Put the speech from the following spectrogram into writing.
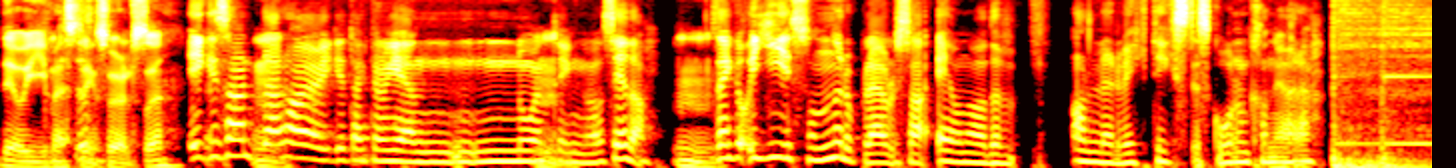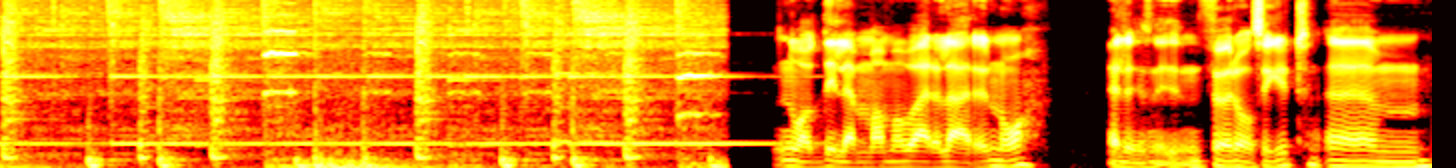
Det å gi mestringsfølelse. ikke sant? Der har jo ikke teknologien noen ting å si, da. Så jeg tenker, Å gi sånne opplevelser er jo noe av det aller viktigste skolen kan gjøre. Noe av dilemmaet med å være lærer nå, eller før òg sikkert, um,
